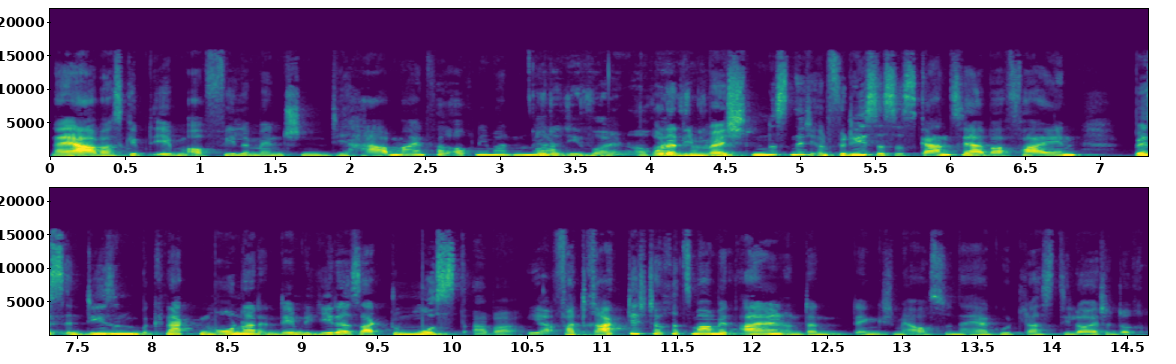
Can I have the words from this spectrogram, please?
Naja, aber es gibt eben auch viele Menschen, die haben einfach auch niemanden mehr. Oder die wollen auch Oder die möchten es nicht. Und für die ist es das ganze aber fein, bis in diesem beknackten Monat, in dem dir jeder sagt, du musst aber. Ja. Vertrag dich doch jetzt mal mit allen. Und dann denke ich mir auch so, naja gut, lass die Leute doch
